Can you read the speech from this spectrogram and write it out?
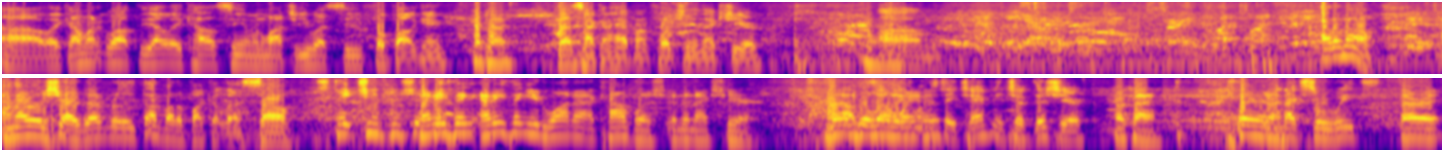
Uh, like, I want to go out to the LA Coliseum and watch a USC football game. Okay. That's not going to happen, unfortunately, next year. Um, I don't know. I'm not really sure. I've never really thought about a bucket list. So, State championship. Anything, anything you'd want to accomplish in the next year. Learn who obviously, I'd Lil like to win the state championship this year Okay. Fair enough. in the next three weeks. All right.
